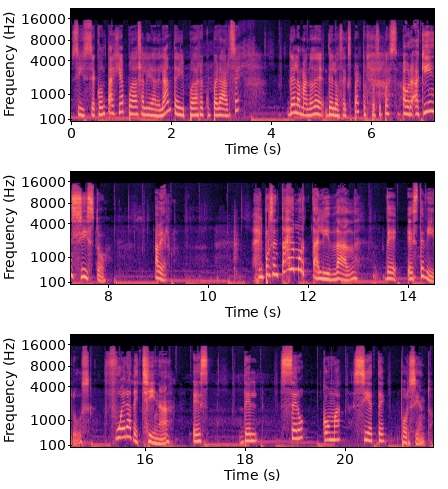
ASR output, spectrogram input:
si se contagia pueda salir adelante y pueda recuperarse de la mano de, de los expertos, por supuesto. Ahora, aquí insisto, a ver, el porcentaje de mortalidad de este virus fuera de China es del 0,7%.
